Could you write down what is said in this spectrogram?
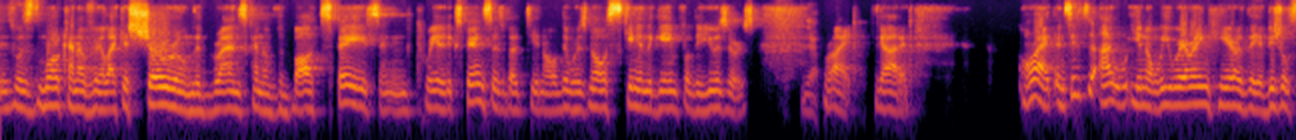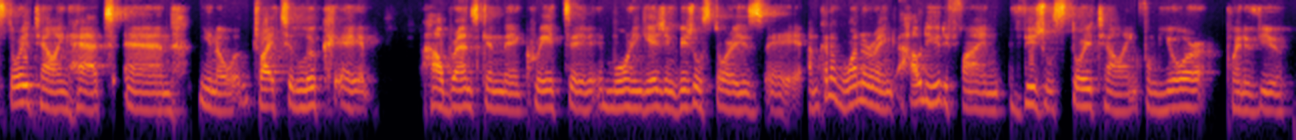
It was more kind of like a showroom that brands kind of bought space and created experiences, but you know there was no skin in the game for the users. Yeah. Right. Got it. All right. And since I, you know, we wearing here the visual storytelling hat, and you know, try to look at how brands can uh, create a more engaging visual stories. Uh, I'm kind of wondering, how do you define visual storytelling from your point of view?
